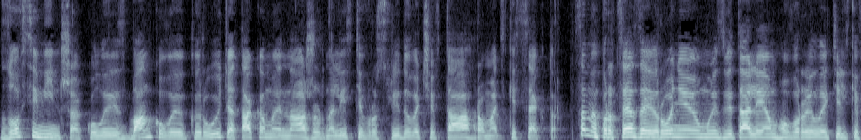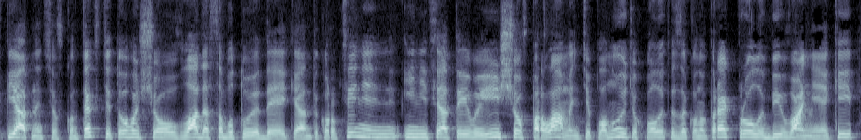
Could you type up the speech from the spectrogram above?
зовсім інша, коли з банковою керують атаками на журналістів, розслідувачів та громадський сектор. Саме про це за іронією ми з Віталієм говорили тільки в п'ятницю, в контексті того, що влада саботує деякі антикорупційні ініціативи, і що в парламенті планують ухвалити законопроект про лобіювання, який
